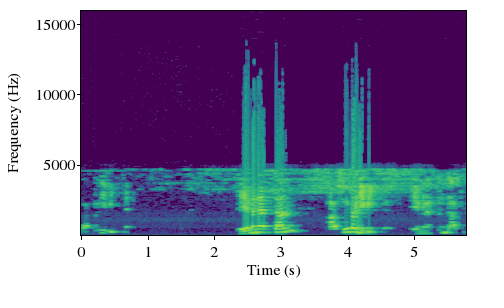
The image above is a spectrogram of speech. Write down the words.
වපනි විච්ඡ. එහෙම නැත්නම් අසුර නිමිත්ත. එහෙම නැත්නම් ධර්ම.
